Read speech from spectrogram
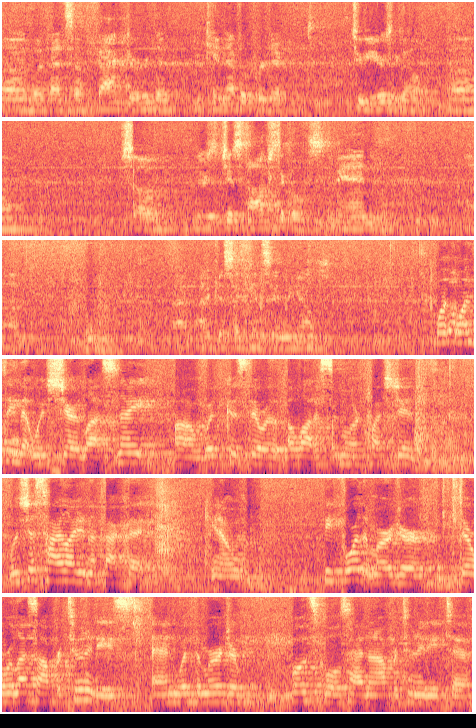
uh, but that's a factor that you can never predict two years ago. Uh, So there's just obstacles, and uh, I I guess I can't say anything else. One, one thing that was shared last night, uh, because there were a lot of similar questions, was just highlighting the fact that, you know, before the merger, there were less opportunities, and with the merger, both schools had an opportunity to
